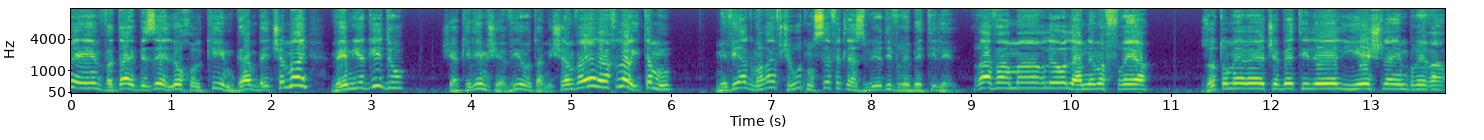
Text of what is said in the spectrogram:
מהם ודאי בזה לא חולקים גם בית שמאי והם יגידו שהכלים שיביאו אותם משם ואילך לא יטמאו. מביאה הגמרא אפשרות נוספת להסביר דברי בית הלל. רבא אמר לעולם למפרע. זאת אומרת שבית הלל יש להם ברירה.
